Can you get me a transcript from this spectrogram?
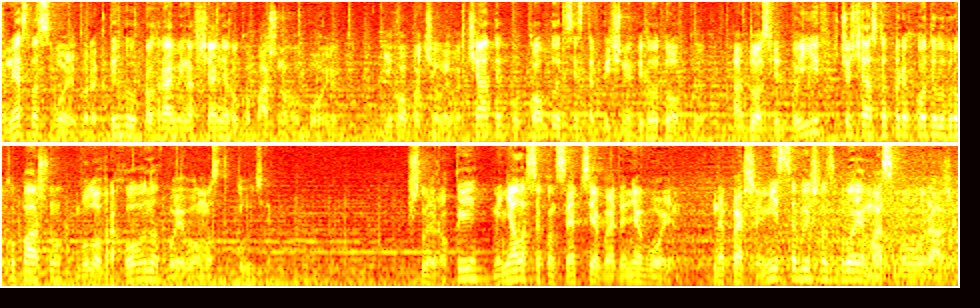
внесла свої корективи у програмі навчання рукопашного бою. Його почали вивчати у комплексі з тактичною підготовкою, а досвід боїв, що часто переходили в рукопашну, було враховано в бойовому статуті. Йшли роки, мінялася концепція ведення воєн. На перше місце вийшла зброя масового ураження.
